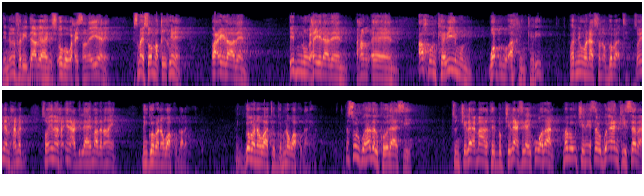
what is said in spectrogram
Dee niman fariidaa bay ahayn is-ogo waxay sameeyeene. Ismay soo maqiiqine waxay yidhaahdeen ibnu waxay yidhaahdeen akhun kariimun wabnu akhin kariim. War nin wanaagsan oo gobaate soo ina maxamed soo ina ina cabdillaahi maadan ahayn nin gobana waa ku dhale nin gobana waate gobna waa ku dhale rasuulku hadalkoodaasi tunjile maaratay bogjileecsiga ay ku wadaan maba u jeedin isagoo go'aankiisaba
